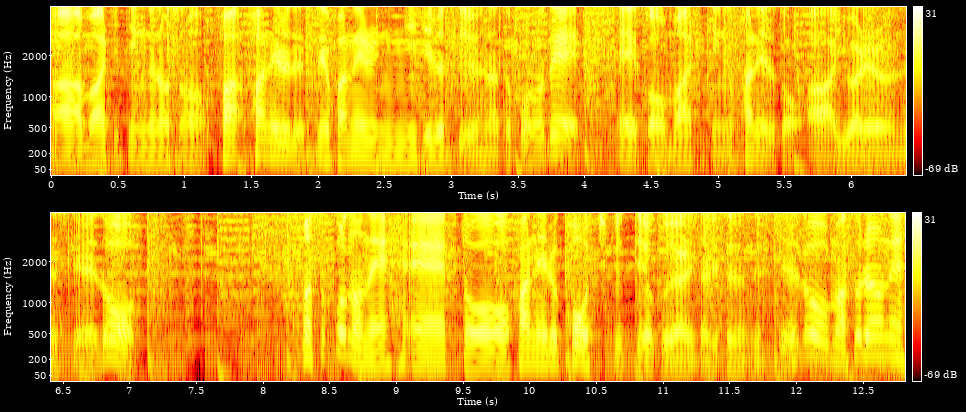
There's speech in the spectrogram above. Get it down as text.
あーマーケティングのそのファファネルですね。ファネルに似てるっていう風なところで、えー、こうマーケティングファネルとあ言われるんですけれどまあ、そこのね、えー、っとファネル構築ってよく言われたりするんですけれど、まあ、それをね、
